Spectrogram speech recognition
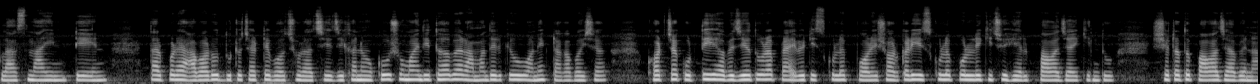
ক্লাস নাইন, টেন, তারপরে আবারও দুটো চারটে বছর আছে, যেখানে ওকেও সময় দিতে হবে আর আমাদেরকেও অনেক টাকা পয়সা খরচা করতেই হবে। যেহেতু ওরা প্রাইভেট স্কুলে পড়ে, সরকারি স্কুলে পড়লে কিছু হেল্প পাওয়া যায়, কিন্তু সেটা তো পাওয়া যাবে না।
